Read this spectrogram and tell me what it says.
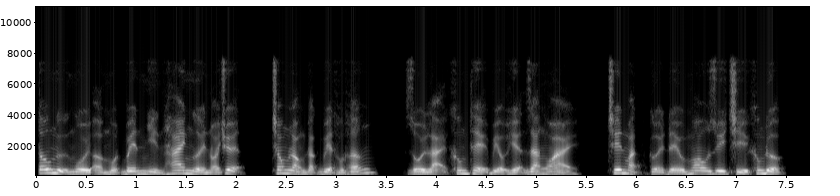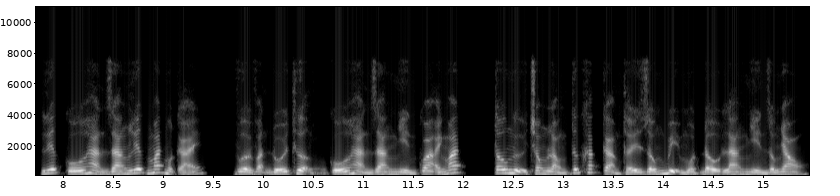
Tâu ngự ngồi ở một bên nhìn hai người nói chuyện, trong lòng đặc biệt hụt hẫng, rồi lại không thể biểu hiện ra ngoài, trên mặt cười đều mau duy trì không được, liếc cố Hàn Giang liếc mắt một cái, vừa vặn đối thượng cố Hàn Giang nhìn qua ánh mắt, Tâu Ngự trong lòng tức khắc cảm thấy giống bị một đầu lang nhìn giống nhau.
